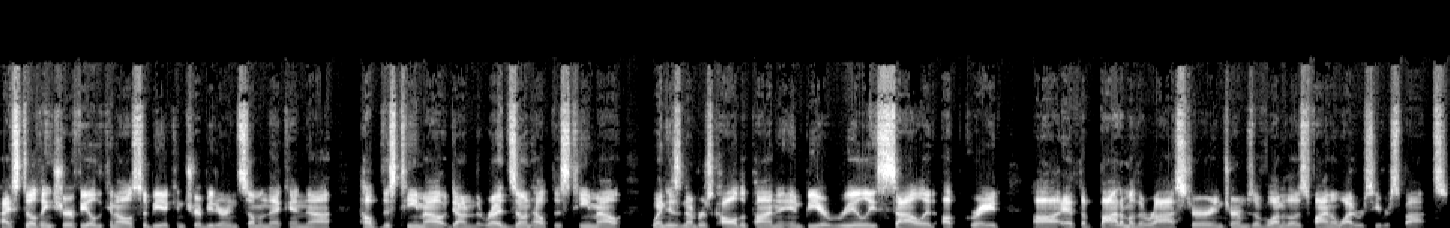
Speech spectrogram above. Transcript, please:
I still think Sherfield can also be a contributor and someone that can uh, help this team out down in the red zone, help this team out when his number is called upon and, and be a really solid upgrade uh, at the bottom of the roster in terms of one of those final wide receiver spots.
